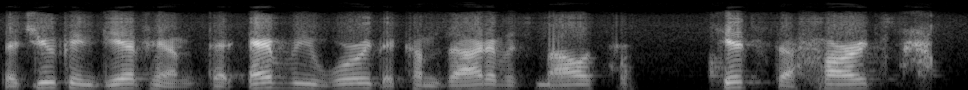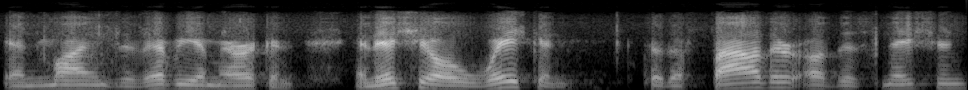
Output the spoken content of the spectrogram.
that you can give him, that every word that comes out of his mouth hits the hearts and minds of every American, and they shall awaken to the Father of this nation,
